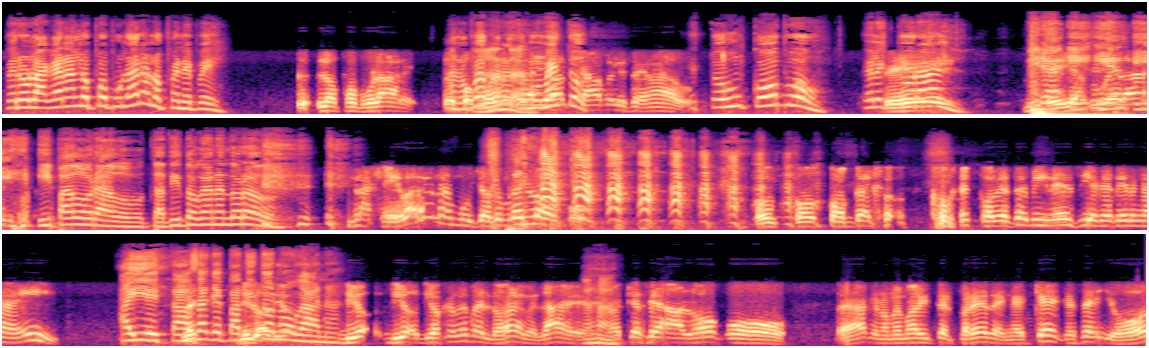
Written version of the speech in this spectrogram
Pero la ganan los populares o los PNP. Los populares. Los Ah, no, pero populares espérate un van a momento. Esto es un copo electoral. Mira, Sí, y, y, para Dorado, ¿Tatito gana en Dorado? Una que va a ganar mucho, ese hombre es loco. con, con, con, con- esa eminencia que tienen ahí. Ahí está, o sea que Tatito Digo, no Dios- gana. Dios, Dios, Dios que me perdone, ¿verdad? Eh, Ajá. No es que sea loco, ¿verdad? que no me malinterpreten, es que, qué sé yo,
